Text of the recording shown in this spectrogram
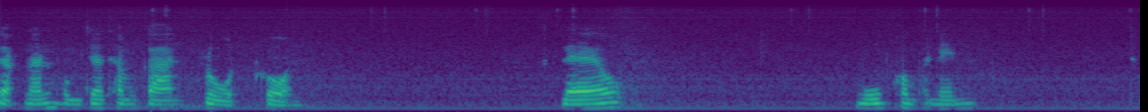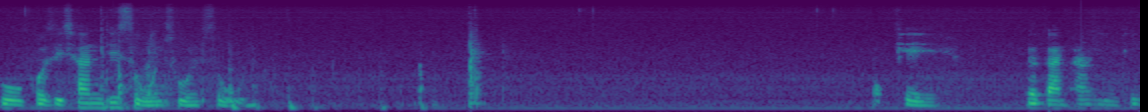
จากนั้นผมจะทำการโหลดก่อน แล้ว move component to position ที่ 0 0 0 OK เพื่อการอ้างอิงที่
